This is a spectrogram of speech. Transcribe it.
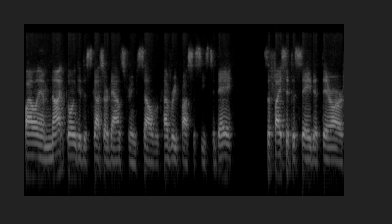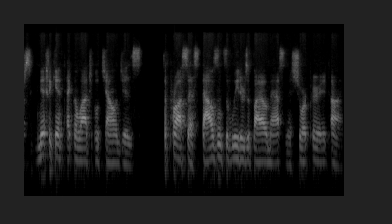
While I am not going to discuss our downstream cell recovery processes today, suffice it to say that there are significant technological challenges to process thousands of liters of biomass in a short period of time,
